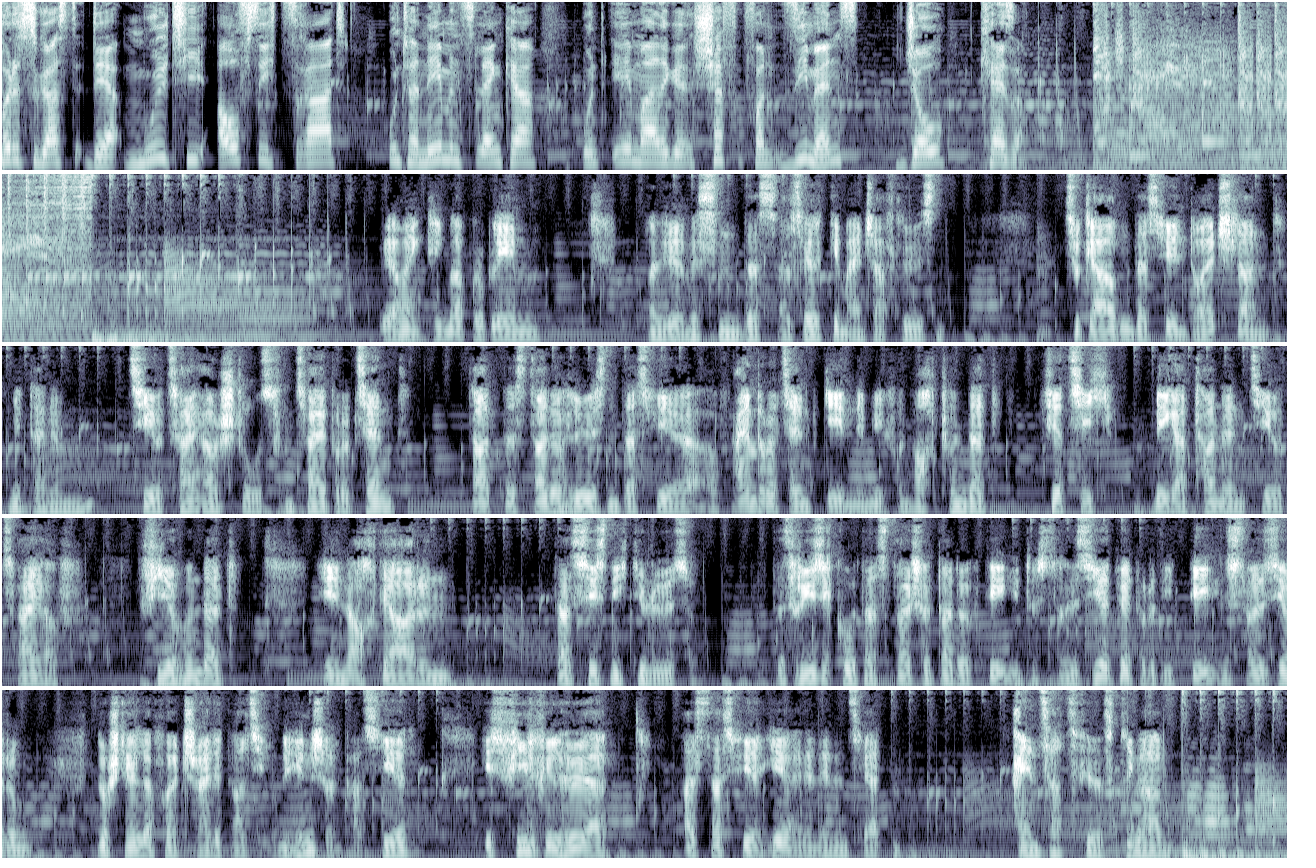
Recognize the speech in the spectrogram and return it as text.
Heute zu Gast der Multi-Aufsichtsrat, Unternehmenslenker und ehemalige Chef von Siemens, Joe Käser. Wir haben ein Klimaproblem und wir müssen das als Weltgemeinschaft lösen. Zu glauben, dass wir in Deutschland mit einem CO2-Ausstoß von zwei Prozent das dadurch lösen, dass wir auf ein Prozent gehen, nämlich von 840 Megatonnen CO2 auf 400 in acht Jahren, das ist nicht die Lösung. Das Risiko, dass Deutschland dadurch deindustrialisiert wird oder die Deindustrialisierung noch schneller fortschreitet, als sie ohnehin schon passiert, ist viel, viel höher, als dass wir hier einen nennenswerten Einsatz für das Klima haben.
